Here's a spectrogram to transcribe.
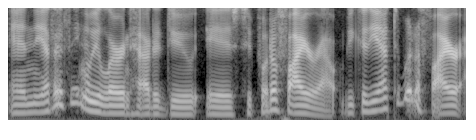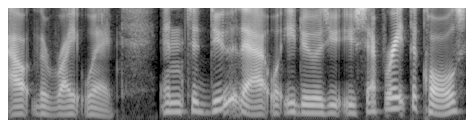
And the other thing we learned how to do is to put a fire out because you have to put a fire out the right way. And to do that, what you do is you, you separate the coals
